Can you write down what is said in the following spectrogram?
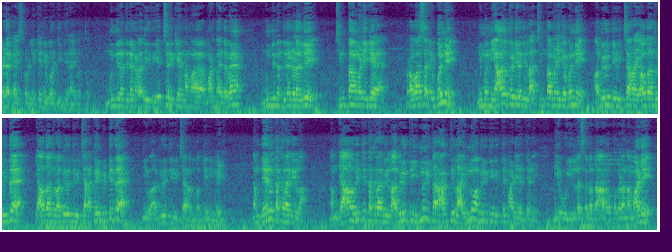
ಬೆಳೆ ಕಾಯಿಸ್ಕೊಳ್ಳಿಕ್ಕೆ ನೀವು ಹೊರಟಿದ್ದೀರಾ ಇವತ್ತು? ಮುಂದಿನ ದಿನಗಳಲ್ಲಿ ಇದು ಎಚ್ಚರಿಕೆಯನ್ನ ಮಾಡ್ತಾ ಇದ್ದೇವೆ. ಮುಂದಿನ ದಿನಗಳಲ್ಲಿ ಚಿಂತಾಮಣಿಗೆ ಪ್ರವಾಸ ನೀವು ಬನ್ನಿ. ನಿಮ್ಮನ್ನು ಯಾರು ತಡೆಯೋದಿಲ್ಲ. ಚಿಂತಾಮಣಿಗೆ ಬನ್ನಿ. ಅಭಿವೃದ್ಧಿ ವಿಚಾರ ಯಾವ್ದಾದ್ರು ಇದ್ರೆ, ಯಾವ್ದಾದ್ರು ಅಭಿವೃದ್ಧಿ ವಿಚಾರ ಕೈ ಬಿಟ್ಟಿದ್ರೆ ನೀವು ಅಭಿವೃದ್ಧಿ ವಿಚಾರದ ಬಗ್ಗೆ ನೀವು ಹೇಳಿ. ನಮ್ದೇನು ತಕರಾರಿಲ್ಲ. ನಮ್ದು ಯಾವ ರೀತಿ ತಕರಾರು ಇಲ್ಲ. ಅಭಿವೃದ್ಧಿ ಇನ್ನೂ ಈ ತರ ಆಗ್ತಿಲ್ಲ. ಇನ್ನೂ ಅಭಿವೃದ್ಧಿ ರೀತಿ ಮಾಡಿ ಅಂತೇಳಿ. ನೀವು ಇಲ್ಲ ಸಲ್ಲದ ಆರೋಪಗಳನ್ನ ಮಾಡಿ.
